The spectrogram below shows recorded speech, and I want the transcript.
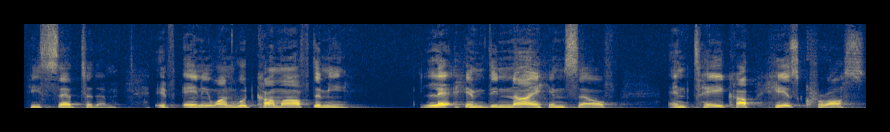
he said to them, If anyone would come after me, let him deny himself and take up his cross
